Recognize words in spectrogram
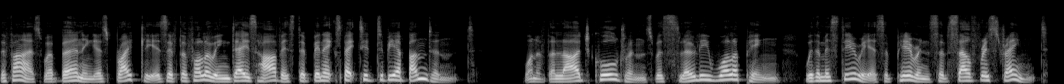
The fires were burning as brightly as if the following day's harvest had been expected to be abundant. One of the large cauldrons was slowly walloping with a mysterious appearance of self restraint,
